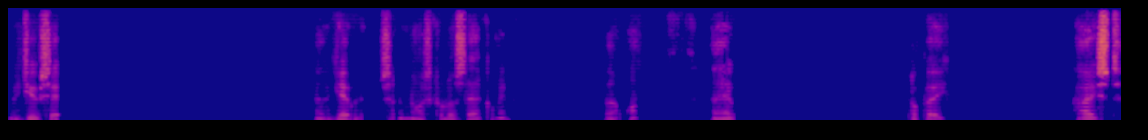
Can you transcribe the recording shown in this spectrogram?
reduce it, we get some nice colours there coming, that one, now copy, paste,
